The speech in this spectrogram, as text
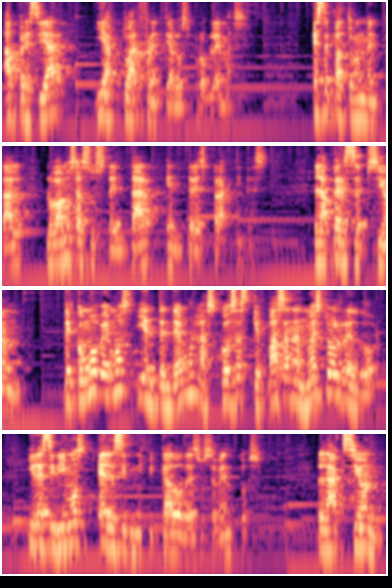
apreciar y actuar frente a los problemas. Este patrón mental lo vamos a sustentar en tres prácticas. La percepción de cómo vemos y entendemos las cosas que pasan a nuestro alrededor y decidimos el significado de esos eventos. La acción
